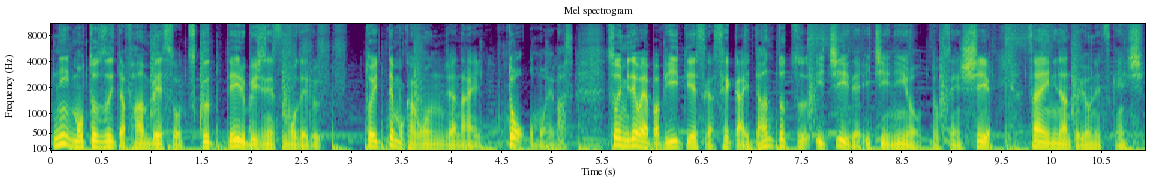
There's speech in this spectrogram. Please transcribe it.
に基づいたファンベースを作っているビジネスモデルと言っても過言じゃないと思います。そういう意味ではやっぱ BTS が世界ダントツ1位で1位2位を独占し3位になんと米津玄師。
